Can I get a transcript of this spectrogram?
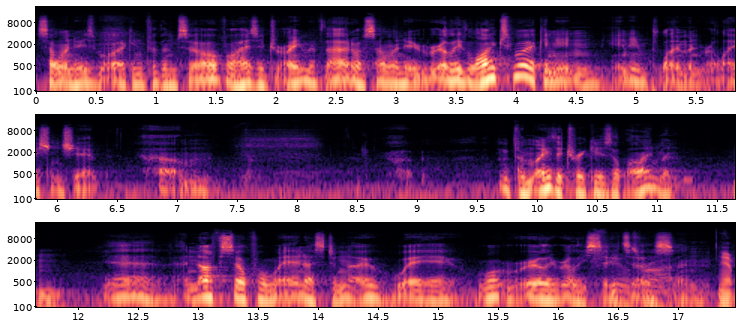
someone who's working for themselves or has a dream of that, or someone who really likes working in an employment relationship. Um, for me, the trick is alignment. Mm. Yeah, enough self awareness to know where what really really suits Feels us. right. And Yep.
